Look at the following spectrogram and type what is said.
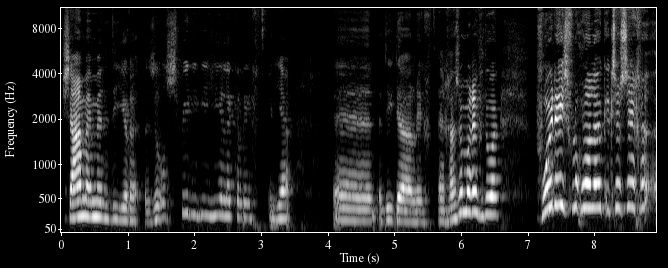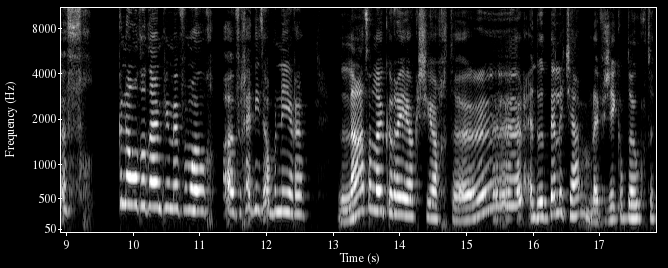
samen met de dieren. Zoals Speedy die hier lekker ligt. Ja, en die daar ligt. En ga zo maar even door. Vond je deze vlog nou leuk? Ik zou zeggen, eh, knal dat duimpje met omhoog. Uh, vergeet niet te abonneren. Laat een leuke reactie achter. En doe het belletje dan blijf je zeker op de hoogte.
